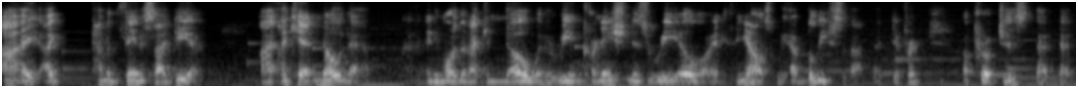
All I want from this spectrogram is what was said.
I, I, haven't the faintest idea. I, I can't know that any more than I can know whether reincarnation is real or anything else. We have beliefs about that, different approaches that, that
